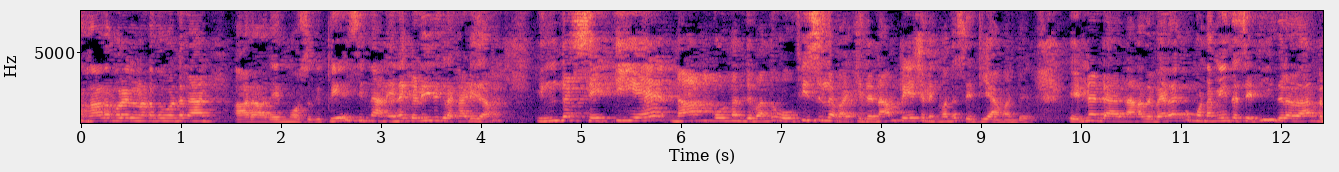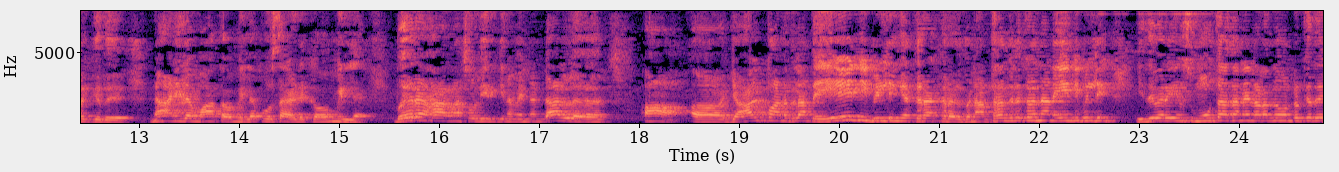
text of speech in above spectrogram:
தகாத முறையில் நடந்து கொண்டு நான் என் மோசுக்கு பேசினான். எனக்கு எழுதியிருக்கிற கடிதம் இந்த செட்டியை நான் கொண்டு வந்து வந்து ஆஃபீஸில் வச்சுட்டு நான் பேஷனுக்கு வந்து செட்டியாக வந்து. என்னண்டா நான் அது விறக்கு முன்னமே இந்த செட்டி இதில் தான் இருக்குது. நான் இதை மாற்றவும் இல்லை புதுசாக எடுக்கவும் இல்லை. வேற காரணம் சொல்லியிருக்கணும் என்னென்றால் யாழ்ப்பாணத்தில் அந்த ஏணி பில்டிங்கை திறக்கிறது. இப்போ நான் திறந்திருக்கிறேன் தானே ஏணி பில்டிங் இதுவரையும் ஸ்மூத்தாக தானே நடந்து கொண்டிருக்குது.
